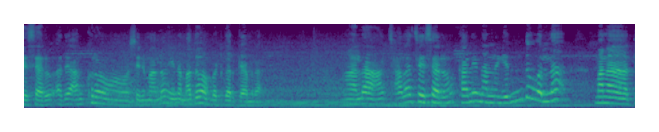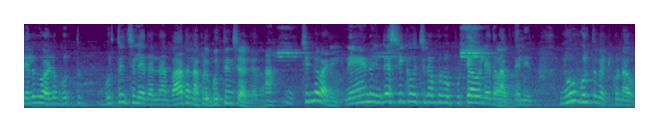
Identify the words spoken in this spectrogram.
చేశారు. అదే అంకురం సినిమాలో ఈయన మధు అంబట్ గారు కెమెరా. అలా చాలా చేశాను కానీ నన్ను ఎందువల్ల మన తెలుగు వాళ్ళు గుర్తు గుర్తించలేదన్న బాధ నాకు ఇప్పుడు గుర్తించాం కదా. ఆ, చిన్నవాడివి నేను ఇండస్ట్రీకి వచ్చినప్పుడు నువ్వు పుట్టావో లేదో నాకు తెలియదు నువ్వు గుర్తు పెట్టుకున్నావు.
